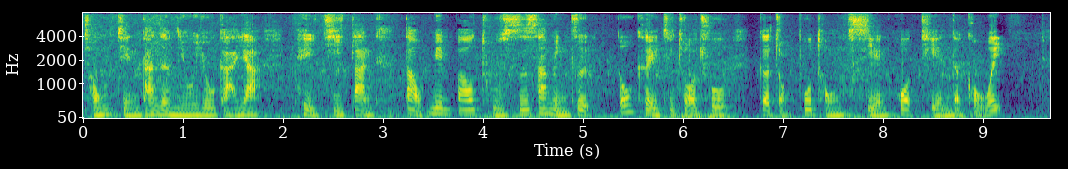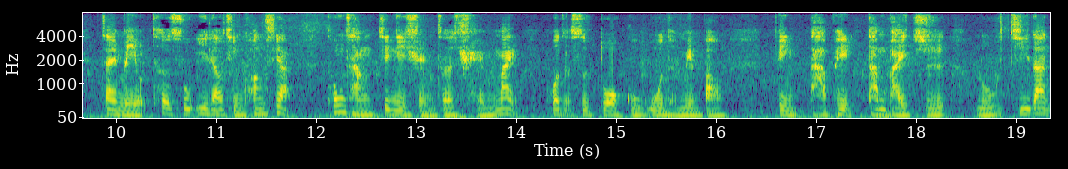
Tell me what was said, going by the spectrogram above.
从简单的牛油嘎亚配鸡蛋，到面包吐司三明治，都可以制作出各种不同咸或甜的口味。在没有特殊医疗情况下，通常建议选择全麦或者是多谷物的面包。并搭配蛋白质，如鸡蛋、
